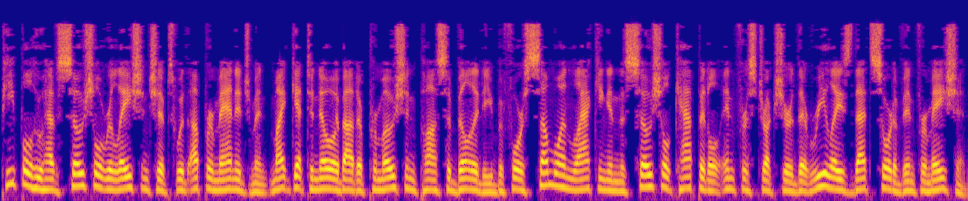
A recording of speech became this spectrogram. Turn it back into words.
people who have social relationships with upper management might get to know about a promotion possibility before someone lacking in the social capital infrastructure that relays that sort of information.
